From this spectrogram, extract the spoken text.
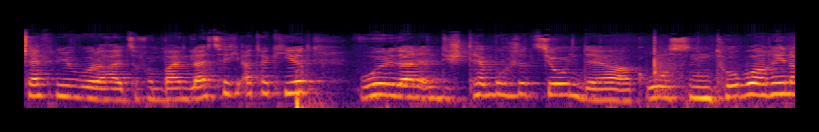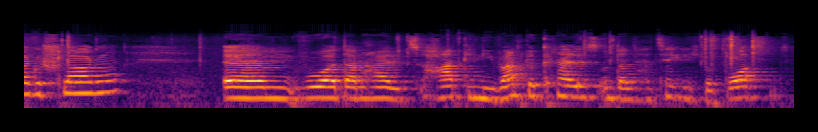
Pfeffnir wurde halt so von beiden gleichzeitig attackiert wurde dann in die Tempostation der großen Turbo-Arena geschlagen, ähm, wo er dann halt hart gegen die Wand geknallt ist und dann tatsächlich geborsten ist.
